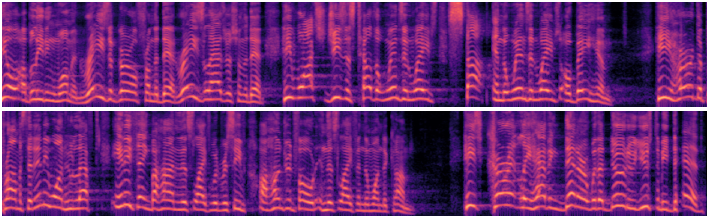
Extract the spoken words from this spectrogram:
heal a bleeding woman, raise a girl from the dead, raise Lazarus from the dead. He watched Jesus tell the winds and waves, stop, and the winds and waves obey him. He heard the promise that anyone who left anything behind in this life would receive a hundredfold in this life and the one to come. He's currently having dinner with a dude who used to be dead.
